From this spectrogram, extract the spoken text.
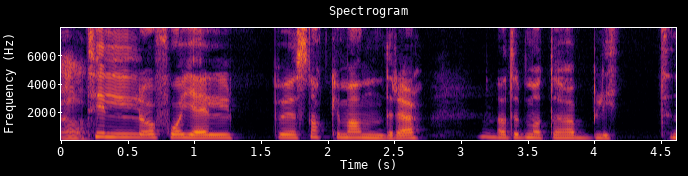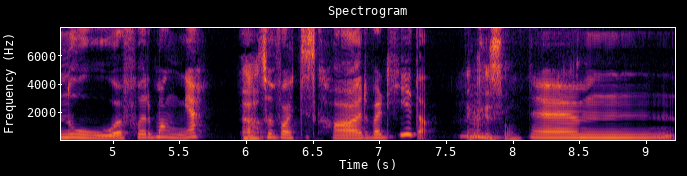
Ja. til å få hjelp, snakke med andre. At det på en måte har blitt noe for mange Ja. som faktisk har verdi, da. Ikke sant? Um,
